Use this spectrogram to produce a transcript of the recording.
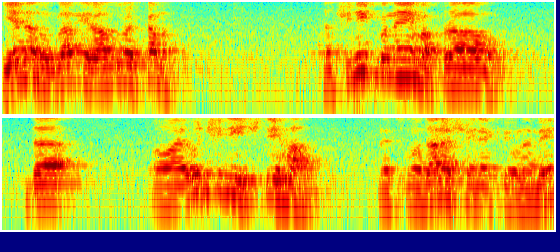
Jedan od glavnih razloga je kamat. Znači, niko nema pravo da ovaj, učini čtihad recimo današnje neke uleme,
